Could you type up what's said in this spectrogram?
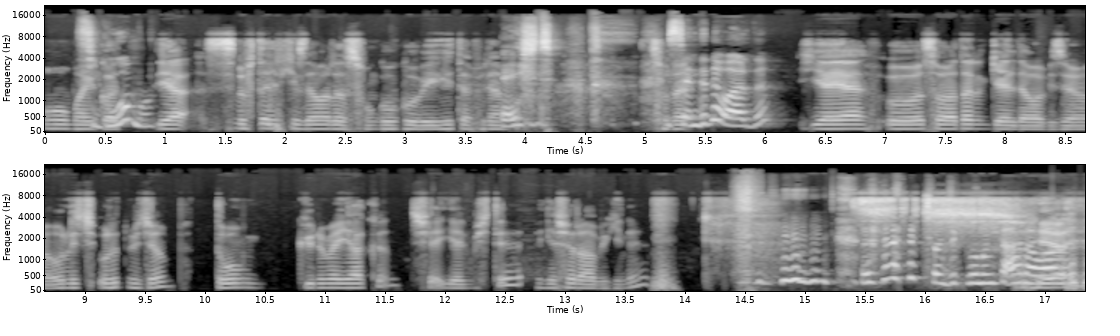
oh my Figur god. mu? Ya sınıfta herkeste vardı Son Goku, Vegeta falan. Echt. Sonra Sende de vardı. ya ya o sonradan geldi ama bize. Onu hiç unutmayacağım. Doğum günüme yakın şey gelmişti. Yaşar abi yine. Çocukluğunun kahramanı.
